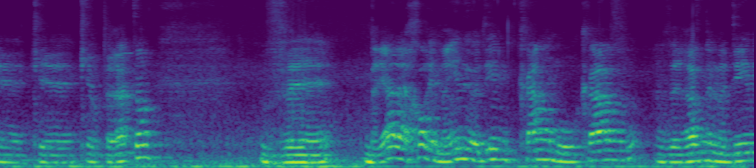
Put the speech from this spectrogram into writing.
אה, כאופרטור. ובראייה לאחור, אם היינו יודעים כמה מורכב ורב-ממדים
